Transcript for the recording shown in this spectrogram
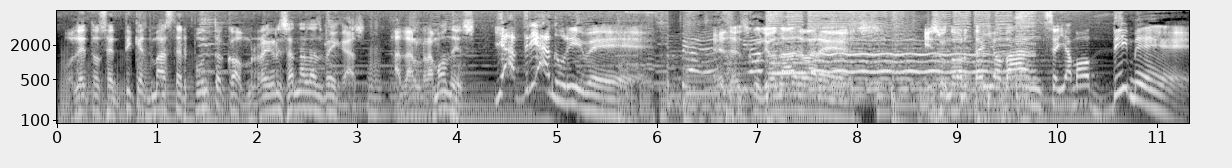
Boletos en ticketmaster.com. Regresan a Las Vegas. Adal Ramones y Adrián Uribe. Él es Julián Álvarez. Y su norteño band se llamó Dime.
